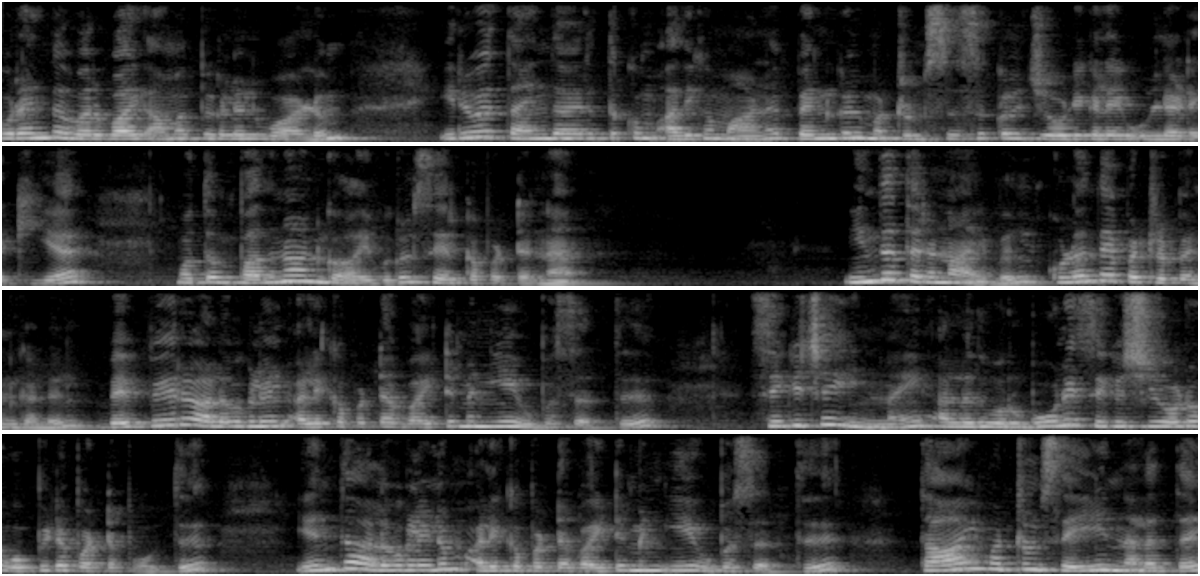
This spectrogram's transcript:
குறைந்த வருவாய் அமைப்புகளில் வாழும் இருபத்தைந்தாயிரத்துக்கும் அதிகமான பெண்கள் மற்றும் சிசுக்கள் ஜோடிகளை உள்ளடக்கிய மொத்தம் பதினான்கு ஆய்வுகள் சேர்க்கப்பட்டன. இந்த திறனாய்வில் குழந்தை பெற்ற பெண்களில் வெவ்வேறு அளவுகளில் அளிக்கப்பட்ட வைட்டமின் ஏ உபசத்து சிகிச்சையின்மை அல்லது ஒரு போலி சிகிச்சையோடு ஒப்பிடப்பட்ட போது எந்த அளவுகளிலும் அளிக்கப்பட்ட வைட்டமின் ஏ உபசத்து தாய் மற்றும் சேயின் நலத்தை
